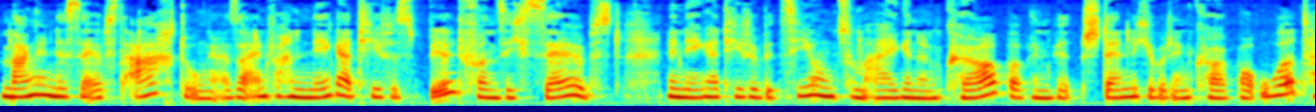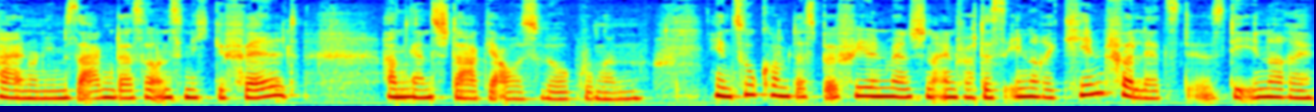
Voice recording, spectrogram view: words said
mangelnde Selbstachtung, also einfach ein negatives Bild von sich selbst, eine negative Beziehung zum eigenen Körper, wenn wir ständig über den Körper urteilen und ihm sagen, dass er uns nicht gefällt, haben ganz starke Auswirkungen. Hinzu kommt, dass bei vielen Menschen einfach das innere Kind verletzt ist, die innere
